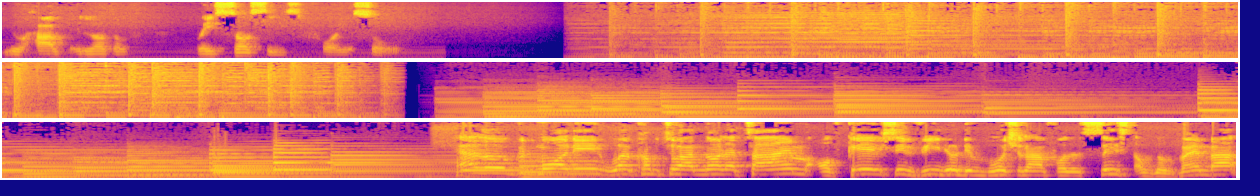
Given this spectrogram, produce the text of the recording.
You have a lot of resources for your soul. Morning. Welcome to another time of KHC video devotional for the 6th of November.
